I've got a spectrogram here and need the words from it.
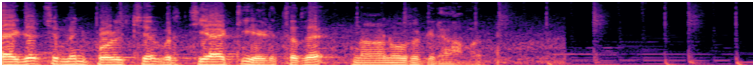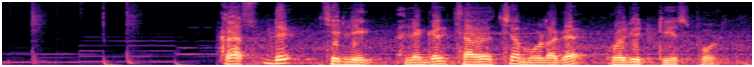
ടൈഗർ ചെമ്മീൻ പൊളിച്ച് വൃത്തിയാക്കി എടുത്തത് നാനൂറ് ഗ്രാം. ക്രഷ്ഡ് ചില്ലി അല്ലെങ്കിൽ ചതച്ച മുളക് ഒരു ടീസ്പൂൺ.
